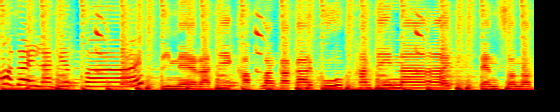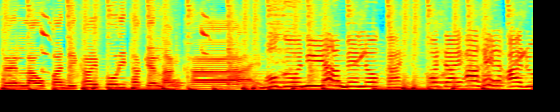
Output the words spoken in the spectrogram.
সদায় লাগে পাই। দিনে ৰাতি খাপলাং কাকাৰ সুখ শান্তি নাই। টেনচনতে লাও পানী খাই পৰি থাকে লাং খাই মগনীয়া মেলকাই সদায় আহে আৰু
